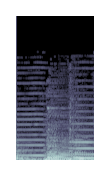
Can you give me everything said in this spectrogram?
Música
